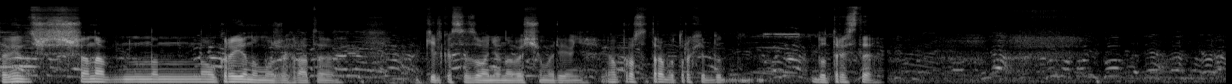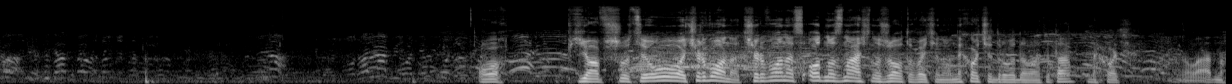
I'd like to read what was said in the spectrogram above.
Та він ще на, на, на Україну може грати кілька сезонів на вищому рівні. Його просто треба трохи до, дотрясти. Ох, я в шоці. О, червона. Червона однозначно жовто витягнув. Не хоче другу давати, так? Не хоче. Ну ладно.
